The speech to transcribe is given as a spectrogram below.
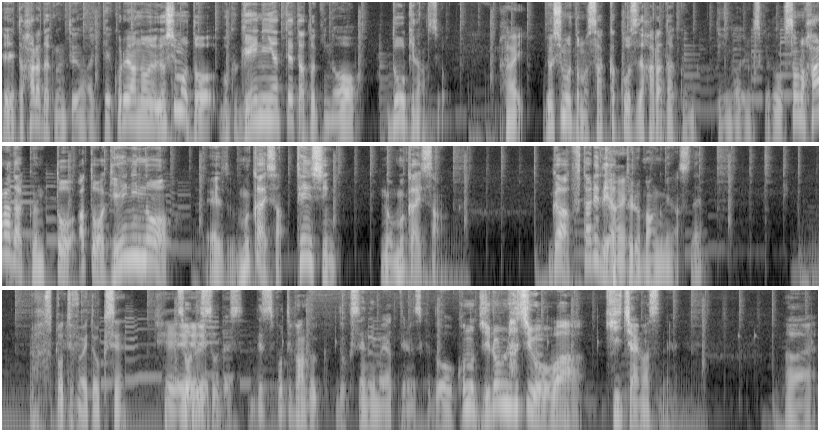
えー、と原田君っていうのがいてこれあの吉本僕芸人やってた時の同期なんですよはい。吉本の作家コースで原田君っていうのがいるんですけどその原田君とあとは芸人の、えー、と向井さん天心の向井さんが2人でやってる番組なんですね、あ Spotify 独占。そうですそうです。で Spotify の独独占で今やってるんですけどこの「ジロンラジオ」は聞いちゃいますね。はい。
